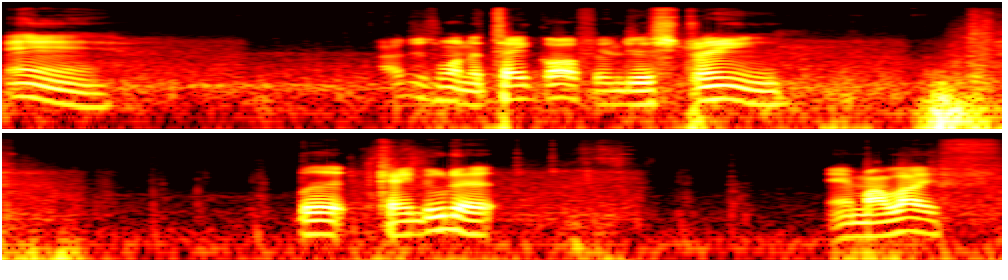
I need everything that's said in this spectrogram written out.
Man. I just want to take off and just stream. But can't do that. In my life.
